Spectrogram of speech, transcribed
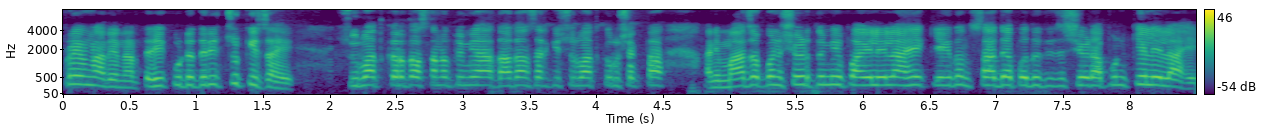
प्रेरणा देणार. तर हे कुठेतरी चुकीचं आहे. सुरुवात करत असताना तुम्ही दादांसारखी सुरुवात करू शकता. आणि माझं पण शेड तुम्ही पाहिलेलं आहे की एकदम साध्या पद्धतीचं शेड आपण केलेलं आहे.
